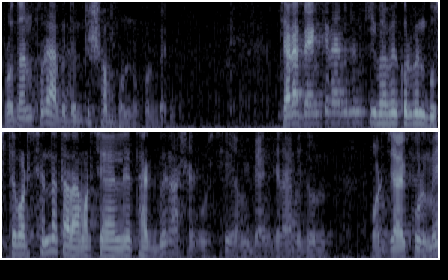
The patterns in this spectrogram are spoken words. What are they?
প্রদান করে আবেদনটি সম্পন্ন করবেন। যারা ব্যাংকের আবেদন কীভাবে করবেন বুঝতে পারছেন না, তারা আমার চ্যানেলে থাকবেন। আশা করছি আমি ব্যাংকের আবেদন পর্যায়ক্রমে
